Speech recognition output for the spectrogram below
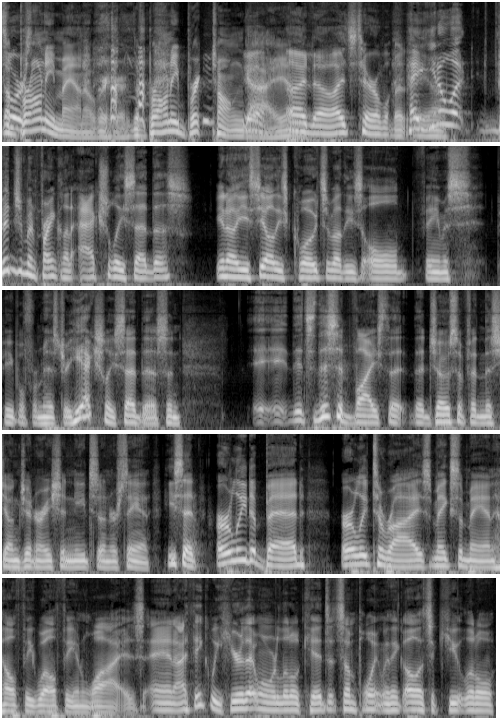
the brawny man over here, the brawny brick tongue guy. Yeah, I know it's terrible. But, hey, you know what? Benjamin Franklin actually said this. You know, you see all these quotes about these old famous people from history. He actually said this, and it's this advice that that Joseph and this young generation needs to understand. He said, "Early to bed." Early to rise makes a man healthy, wealthy, and wise. And I think we hear that when we're little kids at some point. We think, oh, it's a cute little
